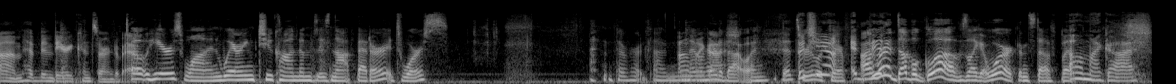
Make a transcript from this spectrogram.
um, have been very concerned about. Oh, here's one: wearing two condoms is not better; it's worse. I've never heard, I've Oh, never heard of that one. That's But, really you know, careful. it- I've heard of double gloves, like at work and stuff, but Oh my gosh,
